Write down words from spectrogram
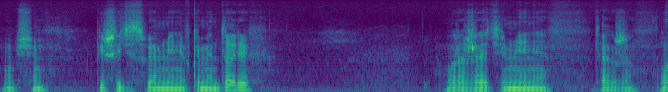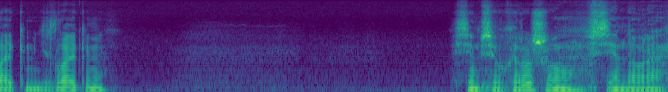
В общем, пишите свое мнение в комментариях. Выражайте мнение также лайками, дизлайками. Всем всего хорошего, всем добра.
